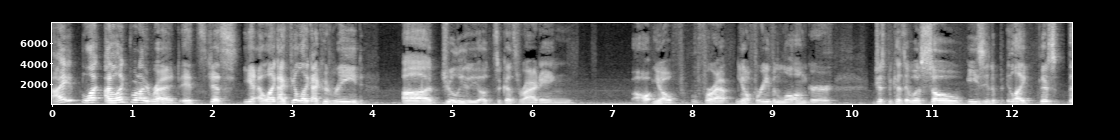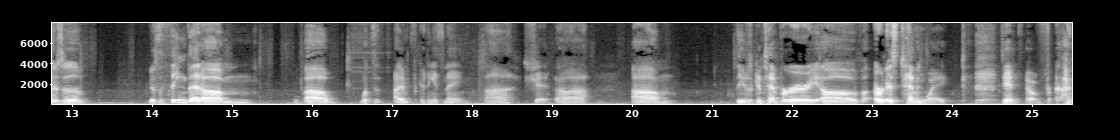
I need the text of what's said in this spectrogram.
I like I liked what I read. It's just yeah, like I feel like I could read uh Julie Otsuka's writing you know for you know for even longer just because it was so easy to like there's there's a there's a thing that um uh what's it I'm forgetting his name. Uh shit. Uh um he was a contemporary of Ernest Hemingway. Did uh, I,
